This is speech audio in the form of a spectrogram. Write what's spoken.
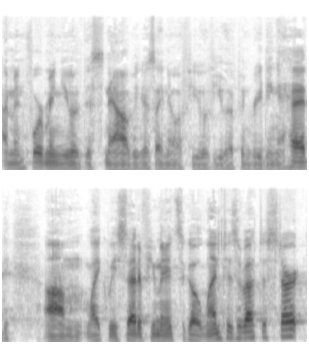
I'm informing you of this now because I know a few of you have been reading ahead. Um, like we said a few minutes ago, Lent is about to start,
